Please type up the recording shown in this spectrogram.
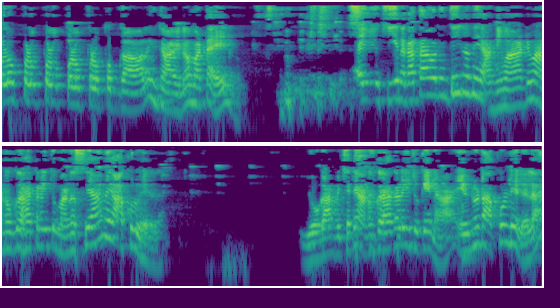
ඔලොප් පොලොප් පොලොප් පොලොප් පොලොප් ගාලා ඉඳාගෙන මට ඇහෙනවා. අයි කියන කතාව වලින් තියෙනනේ අනිවාර්යයෙන්ම අනුග්‍රහ කළ යුතු මිනිස්යා මේ අකුළු හෙලලා. යෝගාවචරයේ අනුග්‍රහ කළ යුතු කෙනා ඒ වෙනුවට අකුල් හෙලලා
